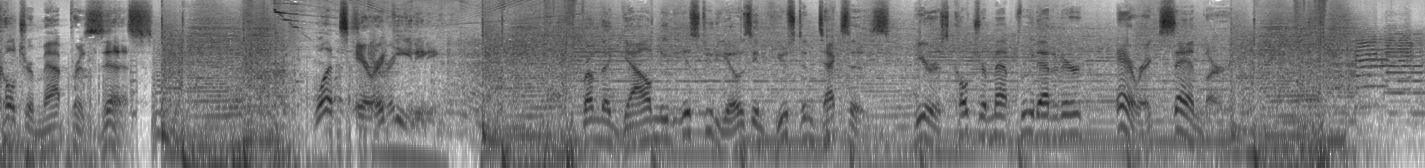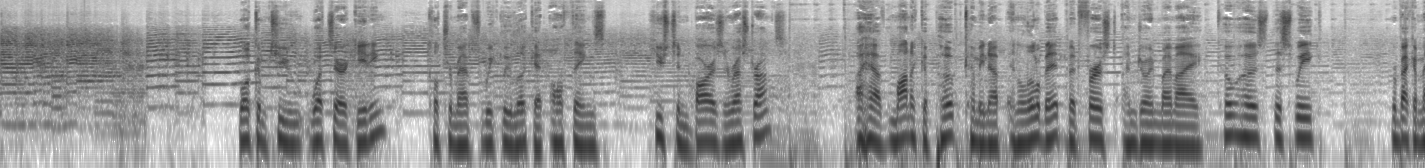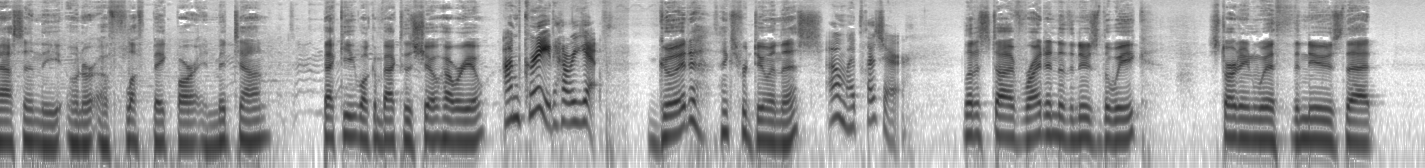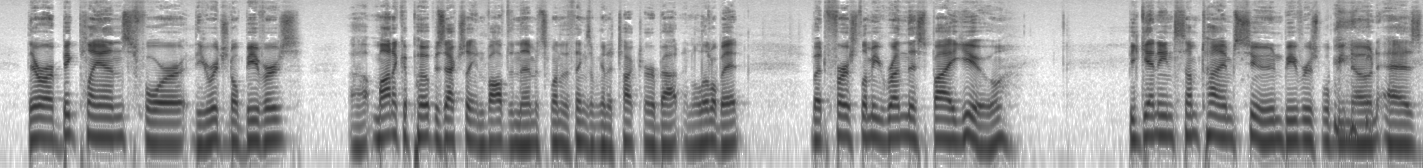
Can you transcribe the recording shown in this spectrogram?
Culture Map presents What's Eric Eating? From the Gow Media Studios in Houston, Texas, here's Culture Map food editor Eric Sandler. Welcome to What's Eric Eating, Culture Map's weekly look at all things Houston bars and restaurants. I have Monica Pope coming up in a little bit, but first I'm joined by my co host this week, Rebecca Masson, the owner of Fluff Bake Bar in Midtown. Becky, welcome back to the show. How are you? I'm great. How are you? Good. Thanks for doing this. Oh, my pleasure. Let us dive right into the news of the week, starting with the news that there are big plans for the original Beavers. Uh, Monica Pope is actually involved in them. It's one of the things I'm going to talk to her about in a little bit. But first, let me run this by you. Beginning sometime soon, Beavers will be known as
